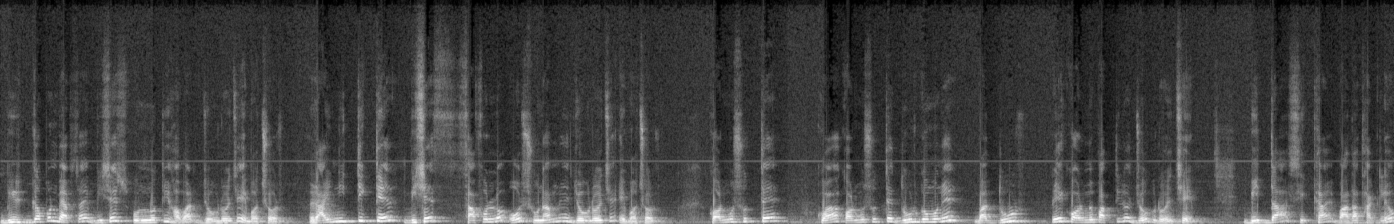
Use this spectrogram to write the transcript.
বিজ্ঞাপন ব্যবসায় বিশেষ উন্নতি হওয়ার যোগ রয়েছে এবছর রাজনীতিকদের বিশেষ সাফল্য ও সুনামের যোগ রয়েছে এবছর কর্মসূত্রে কোয়া কর্মসূত্রে দূর গমনে বা দূরে কর্মপ্রাপ্তিরও যোগ রয়েছে। বিদ্যা, শিক্ষায় বাধা থাকলেও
